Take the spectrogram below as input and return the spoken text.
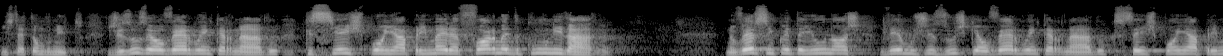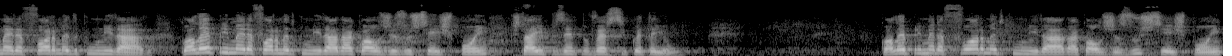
isto é tão bonito. Jesus é o Verbo encarnado que se expõe à primeira forma de comunidade. No verso 51, nós vemos Jesus, que é o Verbo encarnado, que se expõe à primeira forma de comunidade. Qual é a primeira forma de comunidade à qual Jesus se expõe, que está aí presente no verso 51? Qual é a primeira forma de comunidade à qual Jesus se expõe,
